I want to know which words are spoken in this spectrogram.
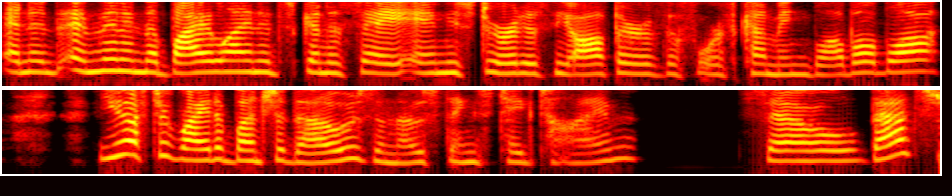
And, and then in the byline, it's going to say, Amy Stewart is the author of the forthcoming blah, blah, blah. You have to write a bunch of those, and those things take time. So that's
